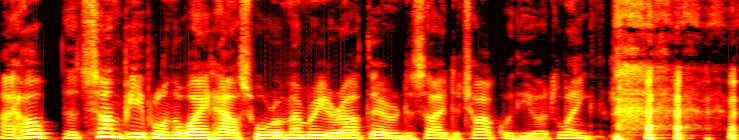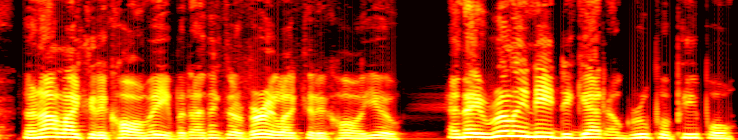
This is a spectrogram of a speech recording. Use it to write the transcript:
I hope that some people in the White House will remember you're out there and decide to talk with you at length. they're not likely to call me, but I think they're very likely to call you. And they really need to get a group of people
